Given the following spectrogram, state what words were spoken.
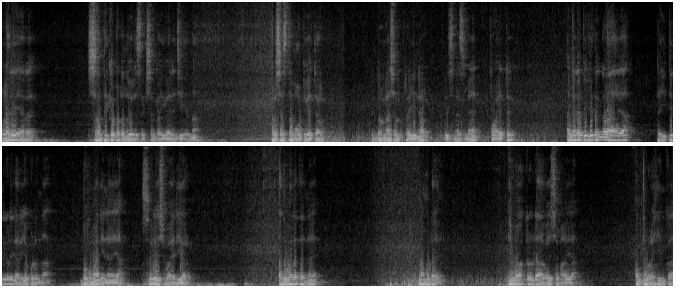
വളരെയേറെ ശ്രദ്ധിക്കപ്പെടുന്ന ഒരു സെക്ഷൻ കൈകാര്യം ചെയ്യുന്ന പ്രശസ്ത motivator international trainer businessman poet അങ്ങനെ വിവിധങ്ങളായ ടൈറ്റിലുകളിൽ അറിയപ്പെടുന്ന ബഹുമാന്യനായ സുരേഷ് വാര്യർ അതുപോലെ തന്നെ നമ്മുടെ യുവാക്കളുടെ ആവേശമായ അബ്ദുറഹീം ഖാ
